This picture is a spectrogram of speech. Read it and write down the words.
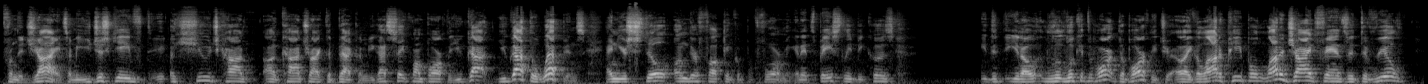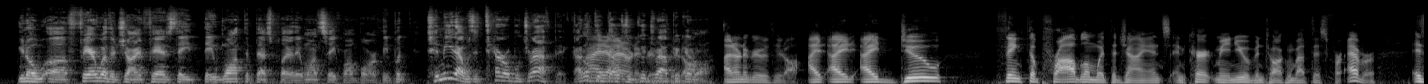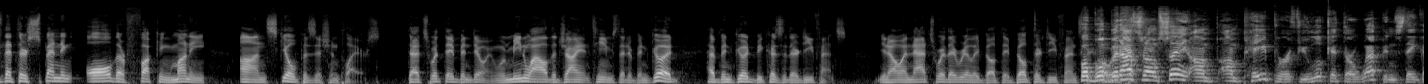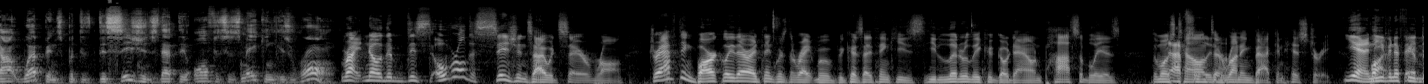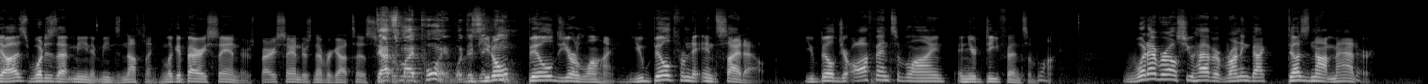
from the Giants. I mean, you just gave a huge con, uh, contract to Beckham. You got Saquon Barkley. You got you got the weapons, and you're still under fucking performing. And it's basically because. You know, look at the Bar- the Barkley. Like a lot of people, a lot of Giant fans, that the real you know, uh, fair weather Giant fans, they they want the best player. They want Saquon Barkley. But to me, that was a terrible draft pick. I don't think I, that I was a good draft with pick you at all. I don't agree with you at all. I, I, I do think the problem with the Giants, and Kurt, me and you have been talking about this forever, is that they're spending all their fucking money on skill position players. That's what they've been doing. When meanwhile, the Giant teams that have been good have been good because of their defense. You know, and that's where they really built. They built their defense. But but, but that's what I'm saying. On on paper, if you look at their weapons, they got weapons, but the decisions that the office is making is wrong. Right. No, the this, overall decisions I would say are wrong. Drafting Barkley there, I think, was the right move because I think he's he literally could go down possibly as the most Absolutely talented not. running back in history. Yeah, and But even if he have- does, what does that mean? It means nothing. Look at Barry Sanders. Barry Sanders never got to a Super That's Bowl. my point. What does If it you don't build your line, you build from the inside out. You build your offensive line and your defensive line. Whatever else you have at running back does not matter.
